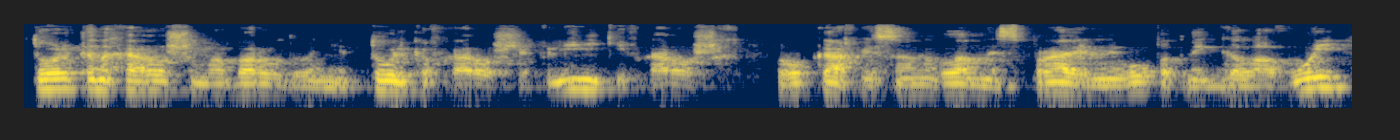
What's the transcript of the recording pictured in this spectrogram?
только на хорошем оборудовании, только в хорошей клинике, в хороших руках и, самое главное, с правильной опытной головой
